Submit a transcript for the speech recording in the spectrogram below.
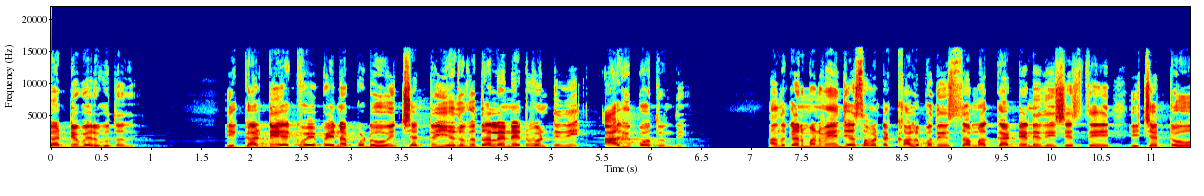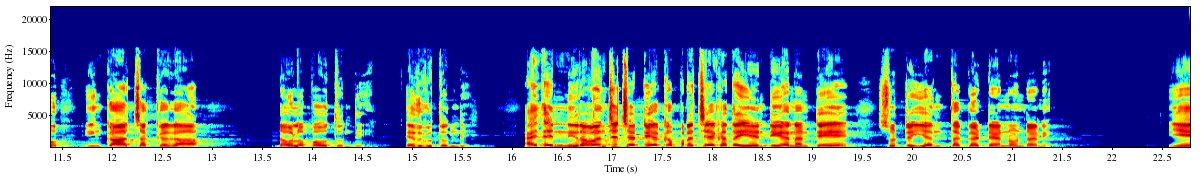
గడ్డి పెరుగుతుంది. ఈ గడ్డి ఎక్కువైపోయినప్పుడు ఈ చెట్టు ఎదుగుదల అనేటువంటిది ఆగిపోతుంది. అందుకని మనం ఏం చేస్తామంటే కలుపు తీస్తాం. ఆ గడ్డిని తీసేస్తే ఈ చెట్టు ఇంకా చక్కగా డెవలప్ అవుతుంది ఎదుగుతుంది. అయితే నిరవంచి చెట్టు యొక్క ప్రత్యేకత ఏంటి అని అంటే చుట్టూ ఎంత గడ్డి అని ఉండని ఏ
